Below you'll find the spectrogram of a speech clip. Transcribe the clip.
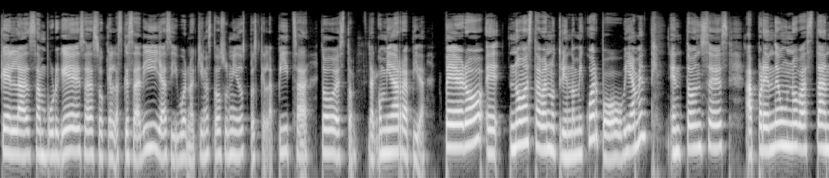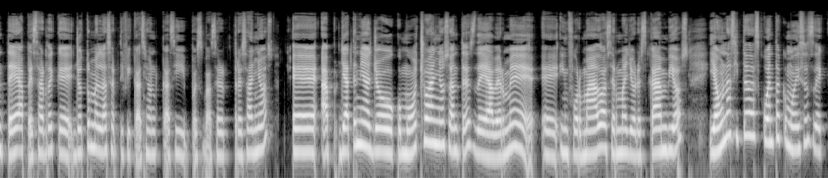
que las hamburguesas o que las quesadillas y bueno, aquí en Estados Unidos, pues que la pizza, todo esto, la comida rápida. Pero eh, no estaba nutriendo mi cuerpo, obviamente. Entonces, aprende uno bastante, a pesar de que yo tomé la certificación casi, pues va a ser tres años, eh, ya tenía yo como ocho años antes de haberme eh, informado, hacer mayores cambios y aún así te das cuenta, como dices, de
